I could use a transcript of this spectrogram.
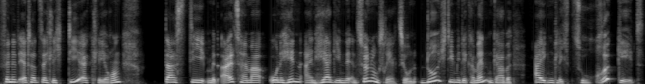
findet er tatsächlich die Erklärung, dass die mit Alzheimer ohnehin einhergehende Entzündungsreaktion durch die Medikamentengabe eigentlich zurückgeht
